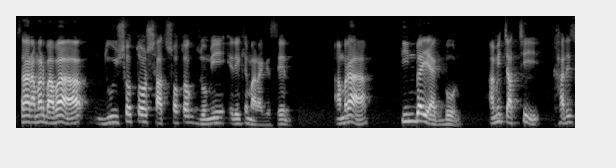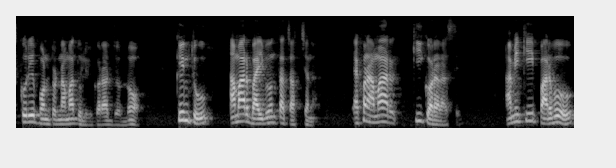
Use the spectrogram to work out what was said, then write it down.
স্যার, আমার বাবা দুই শত সাত শতক জমি রেখে মারা গেছেন। আমরা তিন বাই এক বোন। আমি চাচ্ছি খারিজ করে বন্টনামা দলিল করার জন্য। কিন্তু আমার ভাই বোন তা চাচ্ছে না। এখন আমার কি করার আছে? আমি কি পারব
